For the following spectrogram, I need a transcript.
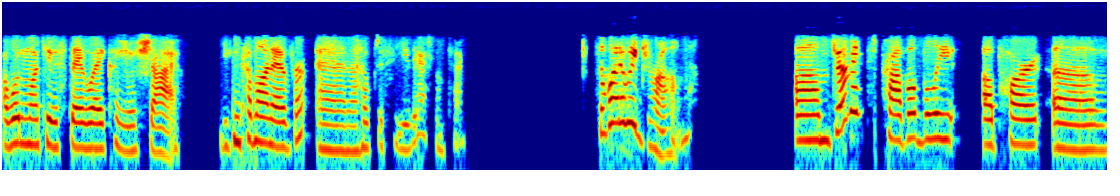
I wouldn't want you to stay away because you're shy. You can come on over, and I hope to see you there sometime. So, why do we drum? Um, drumming is probably a part of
